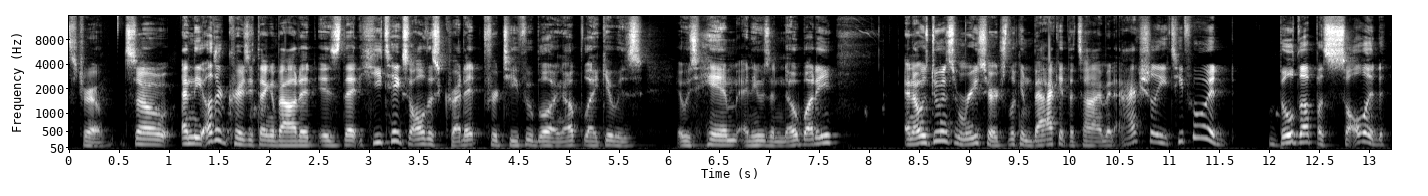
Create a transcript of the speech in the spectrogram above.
It's true. So, and the other crazy thing about it is that he takes all this credit for Tfue blowing up, like it was it was him and he was a nobody. And I was doing some research looking back at the time, and actually Tfue had built up a solid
